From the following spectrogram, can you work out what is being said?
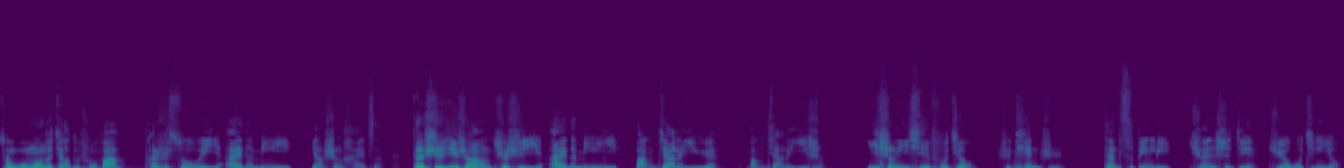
从吴梦的角度出发，她是所谓以爱的名义要生孩子，但实际上却是以爱的名义绑架了医院，绑架了医生。医生一心复救是天职，但此病例全世界绝无仅有。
